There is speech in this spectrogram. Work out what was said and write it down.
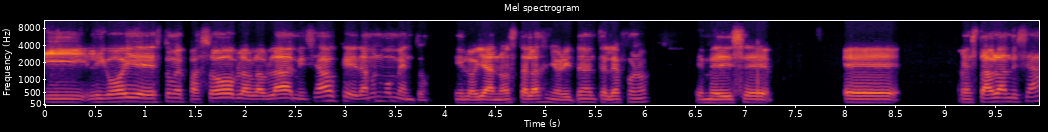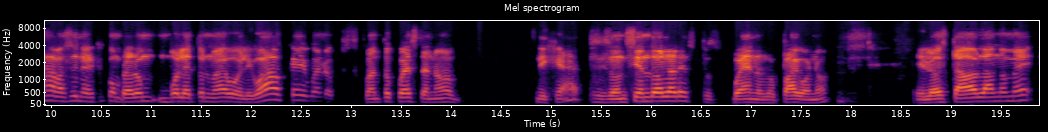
y le digo, oye, esto me pasó, bla, bla, bla. Y me dice, ah, ok, dame un momento. Y lo ya, ¿no? Está la señorita en el teléfono y me dice, eh, me está hablando y dice, ah, vas a tener que comprar un, boleto nuevo. Y le digo, ah, ok, bueno, pues ¿cuánto cuesta, no? Dije, ah, pues si son 100 dólares, pues bueno, lo pago, ¿no? Y luego estaba hablándome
